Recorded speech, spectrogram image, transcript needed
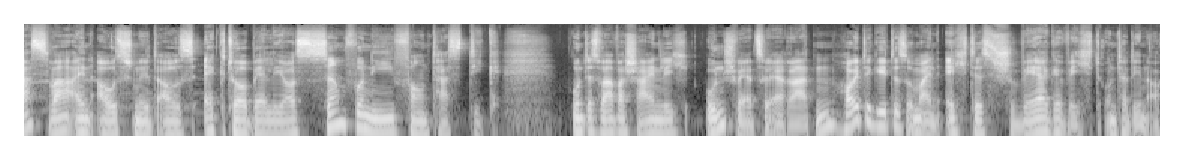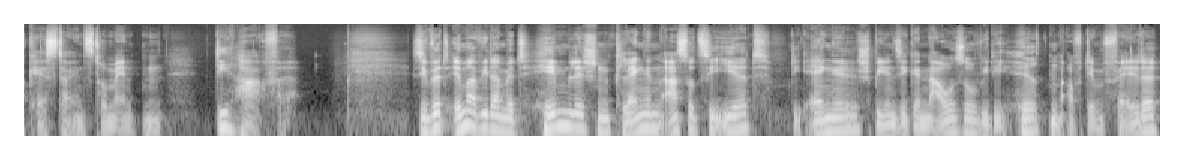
Das war ein Ausschnitt aus Hector Berlioz' Symphonie Fantastique. Und es war wahrscheinlich unschwer zu erraten, heute geht es um ein echtes Schwergewicht unter den Orchesterinstrumenten, die Harfe. Sie wird immer wieder mit himmlischen Klängen assoziiert, die Engel spielen sie genauso wie die Hirten auf dem Felde,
